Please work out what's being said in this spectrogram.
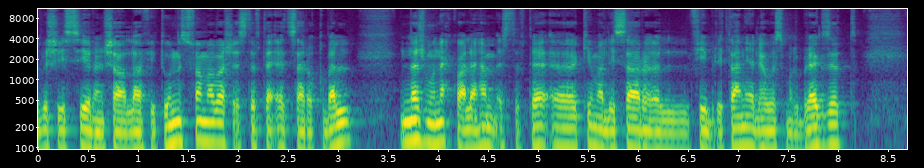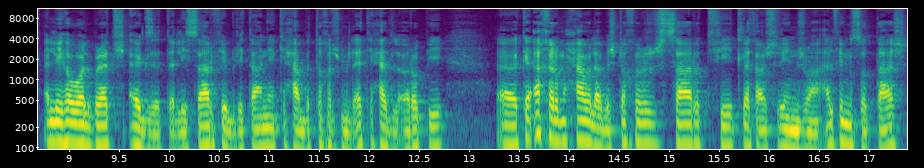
باش يصير إن شاء الله في تونس فما باش استفتاءات صاروا قبل. نجموا نحكوا على أهم استفتاء آه، كما اللي صار في بريطانيا اللي هو اسمه البريكزيت اللي هو ال British exit اللي صار في بريطانيا كي حابت تخرج من الاتحاد الأوروبي. آه، كآخر محاولة باش تخرج صارت في 23 جوان 2016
